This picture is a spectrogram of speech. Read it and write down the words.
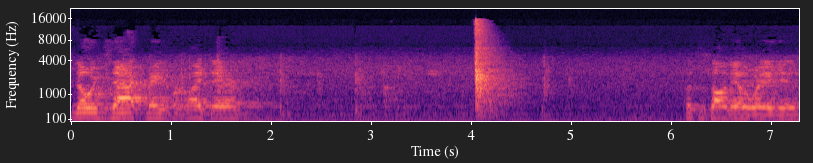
no exact measurement right there. This on the other way again.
